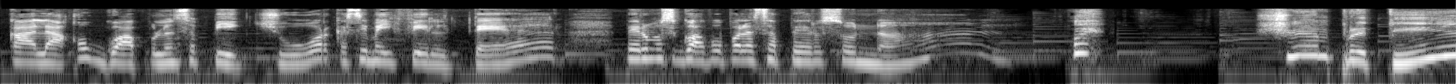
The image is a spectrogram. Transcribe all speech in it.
Kala ko gwapo lang sa picture kasi may filter. Pero mas gwapo pala sa personal. Siyempre, ti.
